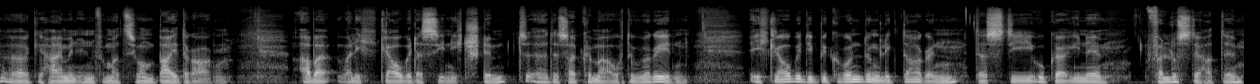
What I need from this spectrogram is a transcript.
äh, geheimen Information beitragen. Aber weil ich glaube, dass sie nicht stimmt, äh, deshalb können wir auch darüber reden. Ich glaube, die Begründung liegt darin, dass die Ukraine Verluste hatte,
